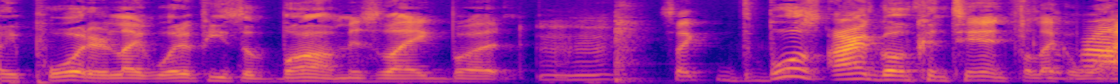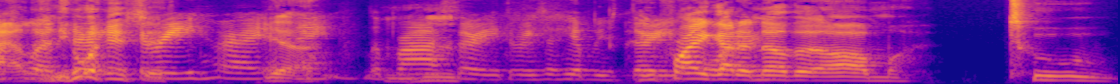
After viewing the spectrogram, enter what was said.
a Porter, like, what if he's a bum? It's like, but it's like the Bulls aren't going to contend for like Mm-hmm. LeBron's a while anyway. 33, right? Yeah. I think. LeBron's 33, so he'll be 34. He probably got another um two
